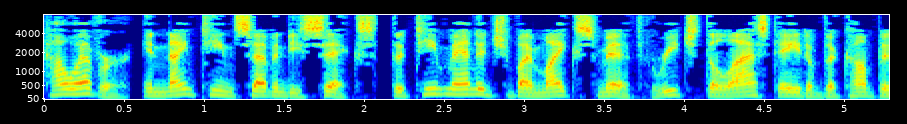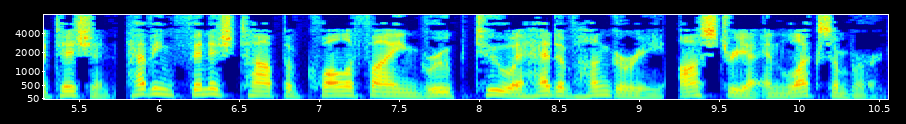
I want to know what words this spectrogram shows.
However, in 1976, the team managed by Mike Smith reached the last eight of the competition, having finished top of qualifying Group 2 ahead of Hungary, Austria and Luxembourg.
